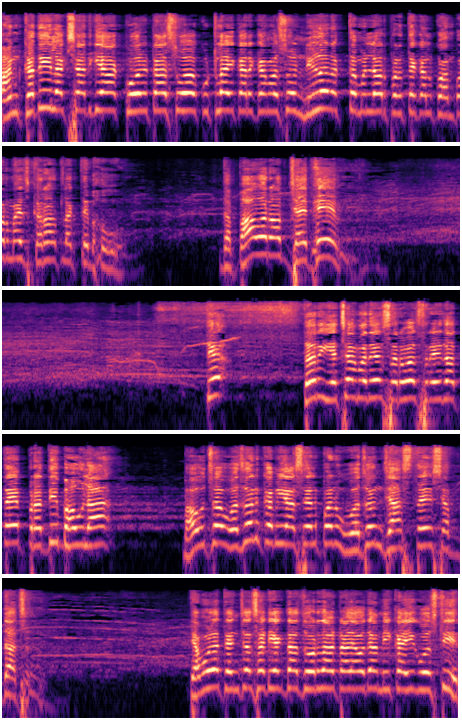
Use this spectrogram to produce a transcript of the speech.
आणि कधी लक्षात घ्या कोर्ट असो कुठलाही कार्यक्रम असो निळं रक्त म्हणल्यावर प्रत्येकाला कॉम्प्रोमाइज करावंच लागते भाऊ. The power of Jai Bhim. ते तर याच्यामध्ये सर्व श्रेय जाते प्रदीप भाऊला. भाऊचं वजन कमी असेल पण वजन जास्त आहे शब्दाचं. त्यामुळे त्यांच्यासाठी एकदा जोरदार टाळ्या होत्या मी काही गोष्टीत.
